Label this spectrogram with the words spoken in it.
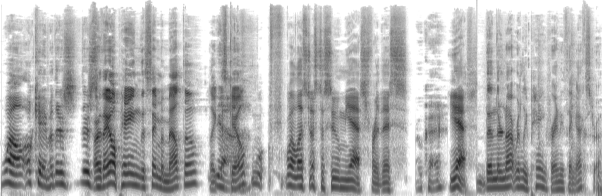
Well, okay, but there's there's Are they all paying the same amount though? Like Yeah. scale? W- f- Well, let's just assume yes for this. okay. Yes. Then they're not really paying for anything extra.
